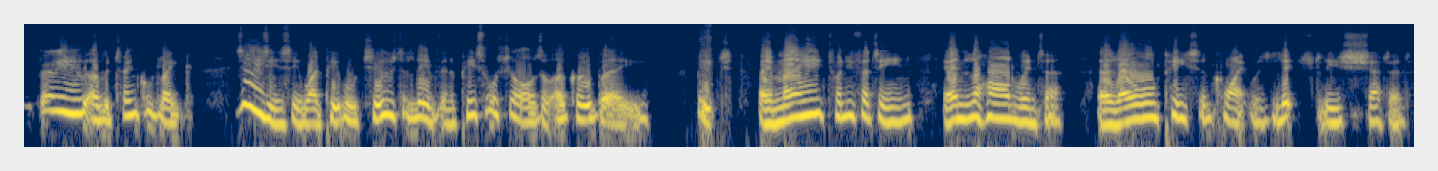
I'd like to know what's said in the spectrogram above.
very overtwinkled lake. It's easy to see why people choose to live in the peaceful shores of Ochre Bay Beach. By May 2013, end of the hard winter, and all peace and quiet was literally shattered.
